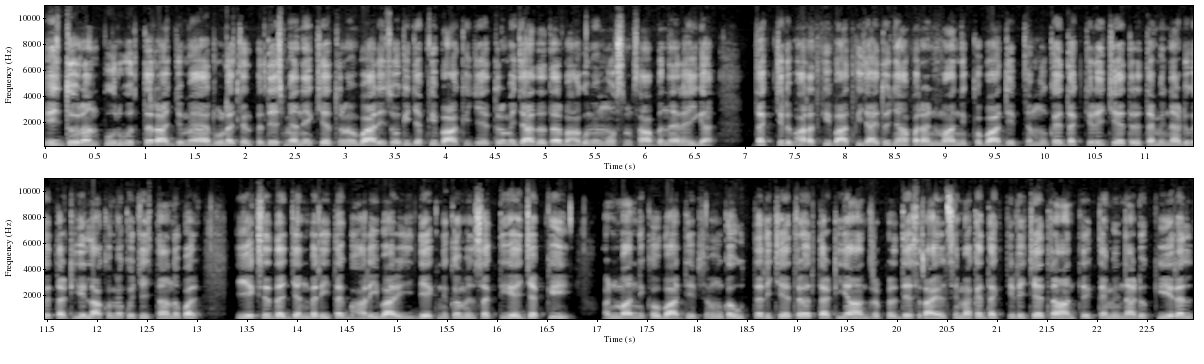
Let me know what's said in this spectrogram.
इस दौरान पूर्वोत्तर राज्यों में अरुणाचल प्रदेश में अनेक क्षेत्रों में बारिश होगी, जबकि बाकी क्षेत्रों में ज़्यादातर भागों में मौसम साफ़ बना रहेगा। दक्षिण भारत की बात की जाए तो जहाँ पर अंडमान निकोबार द्वीप जम्मू के दक्षिणी क्षेत्र, तमिलनाडु के तटीय इलाकों में कुछ स्थानों पर एक से दस जनवरी तक भारी बारिश देखने को मिल सकती है, जबकि अंडमान निकोबार द्वीप समूह का उत्तरी क्षेत्र और तटीय आंध्र प्रदेश, रायलसीमा के दक्षिणी क्षेत्र, आंतरिक तमिलनाडु, केरल,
